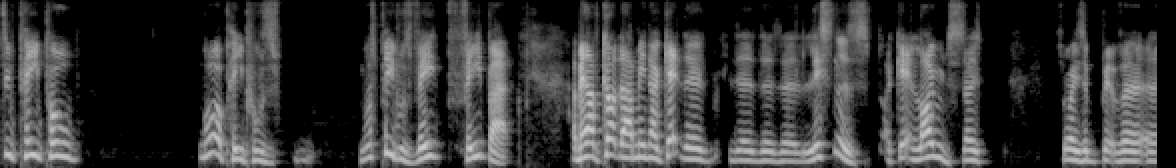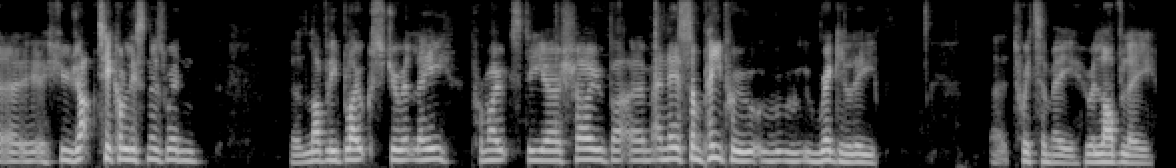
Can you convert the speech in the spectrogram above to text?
do people what are people's what's people's feedback? I mean, I've got that. I mean, I get the the the, the listeners. I get loads. There's always a bit of a, a, a huge uptick on listeners when the lovely bloke Stewart Lee promotes the uh, show. But um, and there's some people who regularly uh, Twitter me who are lovely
